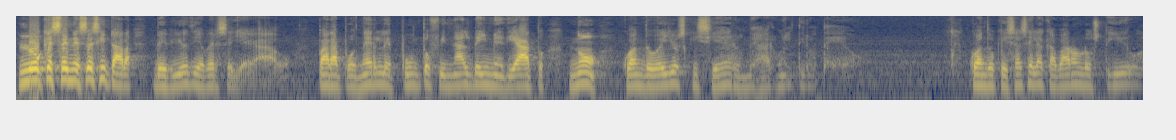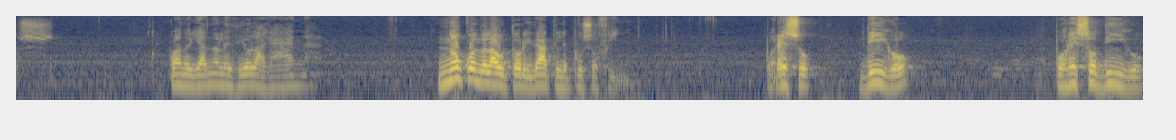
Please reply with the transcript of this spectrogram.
lo que se necesitara debió de haberse llegado para ponerle punto final de inmediato. No, cuando ellos quisieron dejaron el tiroteo. Cuando quizás se le acabaron los tiros. Cuando ya no les dio la gana no cuando la autoridad le puso fin. Por eso digo, por eso digo,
